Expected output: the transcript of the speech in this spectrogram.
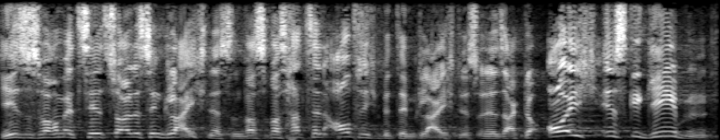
Jesus, warum erzählst du alles in Gleichnissen? Was, was hat's denn auf sich mit dem Gleichnis? Und er sagte, euch ist gegeben,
